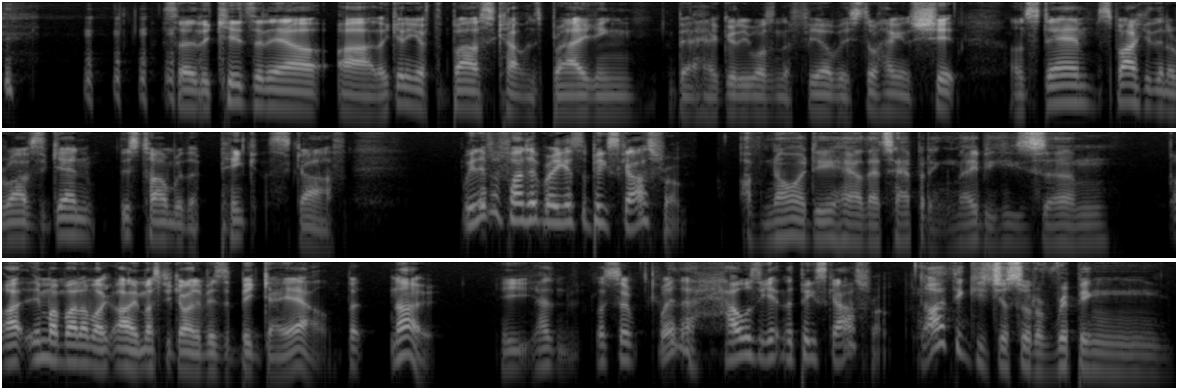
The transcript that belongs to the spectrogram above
so the kids are now uh, they're getting off the bus. Cartman's bragging about how good he was in the field, but he's still hanging shit on Stan. Sparky then arrives again, this time with a pink scarf. We never find out where he gets the pink scarves from. I've no idea how that's happening. Maybe he's um, I, in my mind, I'm like, oh, he must be going to visit Big Gay Al, but no, he hasn't. like, So where the hell is he getting the pink scarves from? I think he's just sort of ripping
